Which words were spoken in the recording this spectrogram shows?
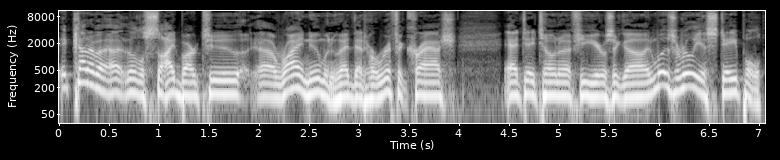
it kind of a, a little sidebar to uh, Ryan Newman, who had that horrific crash at Daytona a few years ago and was really a staple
